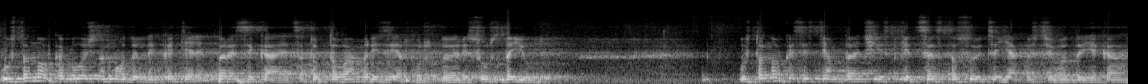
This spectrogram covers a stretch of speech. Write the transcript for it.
Установка блочно-модульних котелень пересікається, тобто вам резерв ресурс дають. Установка систем доочистки це стосується якості води, яка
